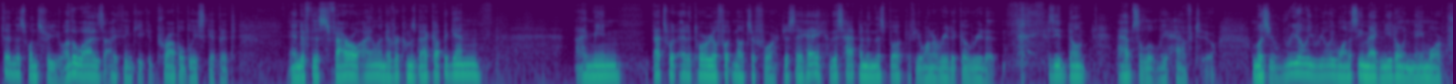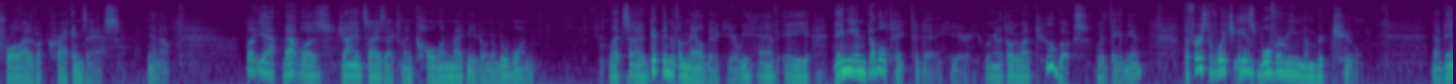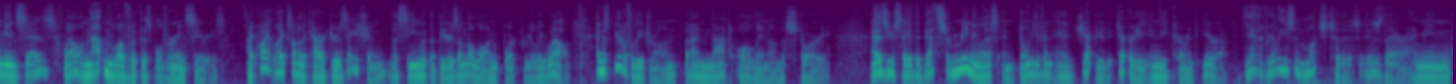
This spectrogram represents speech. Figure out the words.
then this one's for you. Otherwise, I think you could probably skip it. And if this Faroe Island ever comes back up again, I mean, that's what editorial footnotes are for. Just say, hey, this happened in this book. If you want to read it, go read it. Because you don't absolutely have to. Unless you really, really want to see Magneto and Namor crawl out of a Kraken's ass, you know. But yeah, that was Giant Size X Men colon Magneto number one. Let's uh, dip into the mailbag here. We have a Damian double take today here. We're going to talk about two books with Damian. The first of which is Wolverine number two. Now, Damien says, Well, I'm not in love with this Wolverine series. I quite like some of the characterization. The scene with the beers on the lawn worked really well, and it's beautifully drawn, but I'm not all in on the story. As you say, the deaths are meaningless and don't even add jeopardy, in the current era. Yeah, there really isn't much to this, is there? I mean,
